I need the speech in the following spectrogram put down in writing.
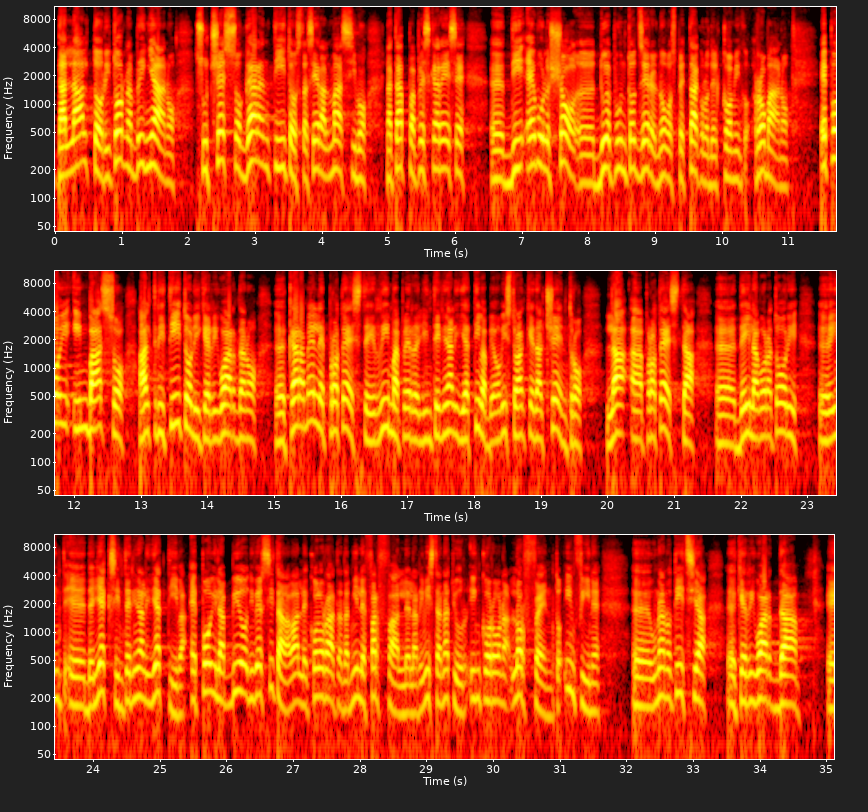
Dall'alto ritorna Brignano, successo garantito, stasera al massimo la tappa pescarese eh, di Evil Show eh, 2.0, il nuovo spettacolo del comico romano. E poi in basso altri titoli che riguardano eh, caramelle e proteste in rima per gli interinali di attiva. Abbiamo visto anche dal centro la uh, protesta uh, dei lavoratori uh, in, degli ex interinali di attiva e poi la biodiversità, la valle colorata da mille farfalle, la rivista Nature in corona l'Orfento. Infine una notizia che riguarda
